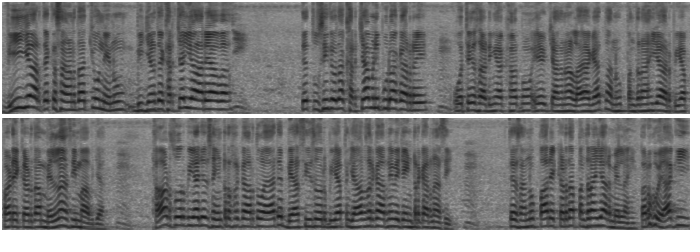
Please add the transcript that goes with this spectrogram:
20000 ਤੇ ਕਿਸਾਨ ਦਾ ਝੋਨੇ ਨੂੰ ਬੀਜਣ ਤੇ ਖਰਚਾ ਹੀ ਆ ਰਿਹਾ ਵਾ। ਜੀ। ਤੇ ਤੁਸੀਂ ਤੇ ਉਹਦਾ ਖਰਚਾ ਵੀ ਨਹੀਂ ਪੂਰਾ ਕਰ ਰਹੇ। ਉੱਥੇ ਸਾਡੀਆਂ ਅੱਖਾਂ ਤੋਂ ਇਹ ਚਾਨਣਾ ਲਾਇਆ ਗਿਆ ਤੁਹਾਨੂੰ 15000 ਰੁਪਇਆ ਪਰ ਏਕੜ ਦਾ ਮਿਲਣਾ ਸੀ ਮੁਆਵਜ਼ਾ। 6800 ਰੁਪਇਆ ਜੇ ਸੈਂਟਰ ਸਰਕਾਰ ਤੋਂ ਆਇਆ ਤੇ 8200 ਰੁਪਇਆ ਪੰਜਾਬ ਸਰਕਾਰ ਨੇ ਵਿੱਚ ਐਂਟਰ ਕਰਨਾ ਸੀ। ਤੇ ਸਾਨੂੰ ਪਰ ਏਕੜ ਦਾ 15000 ਮਿਲਣਾ ਸੀ। ਪਰ ਹੋਇਆ ਕੀ?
